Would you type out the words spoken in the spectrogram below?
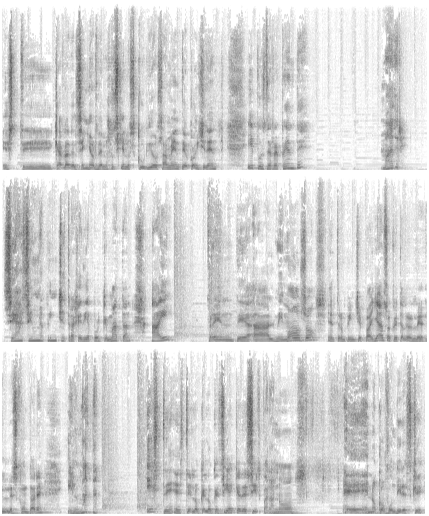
este que habla del Señor de los cielos, curiosamente o coincidente. Y pues de repente, madre, se hace una pinche tragedia porque matan ahí frente al mimoso, entre un pinche payaso que ahorita les contaré, y lo matan. Este, este, lo que, lo que sí hay que decir para no eh, no confundir es que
